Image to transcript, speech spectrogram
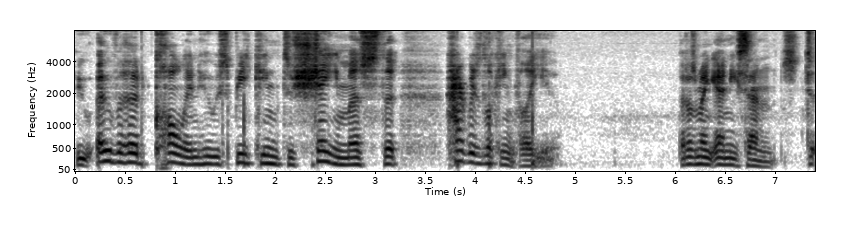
who overheard Colin, who was speaking to Seamus, that Harry's looking for you. That doesn't make any sense. T-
